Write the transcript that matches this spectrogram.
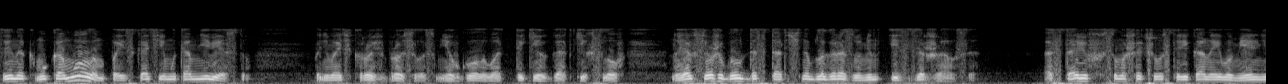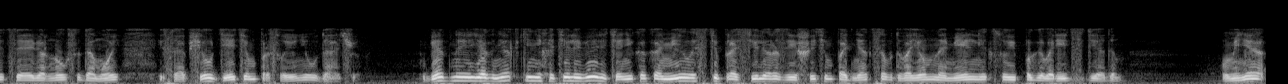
сына к мукомолам, поискать ему там невесту. Понимаете, кровь бросилась мне в голову от таких гадких слов, но я все же был достаточно благоразумен и сдержался. Оставив сумасшедшего старика на его мельнице, я вернулся домой и сообщил детям про свою неудачу. Бедные ягнятки не хотели верить, они как о милости просили разрешить им подняться вдвоем на мельницу и поговорить с дедом. У меня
